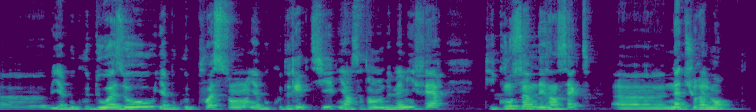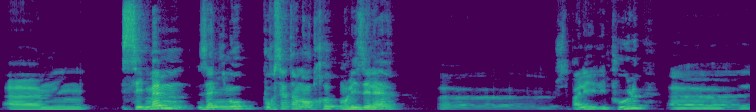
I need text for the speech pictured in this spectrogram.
il y a beaucoup d'oiseaux, il y a beaucoup de poissons, il y a beaucoup de reptiles, il y a un certain nombre de mammifères qui consomment des insectes euh, naturellement. ces mêmes animaux, pour certains d'entre eux, on les élève. je sais pas, les, poules,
